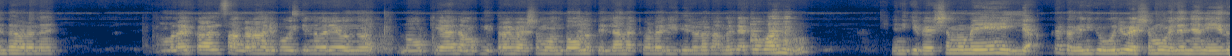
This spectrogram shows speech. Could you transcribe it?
എന്താ പറയുന്നത് നമ്മളെക്കാൾ സങ്കടം അനുഭവിക്കുന്നവരെ ഒന്ന് നോക്കിയാൽ നമുക്ക് ഇത്രയും വിഷമമൊന്നും തോന്നത്തില്ല എന്നൊക്കെയുള്ള രീതിയിലുള്ള കമന്റ് ഒക്കെ വന്നു. എനിക്ക് വിഷമമേ ഇല്ല. കേട്ടോ എനിക്ക് ഒരു വിഷമവും ഇല്ല. ഞാൻ ഏത്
